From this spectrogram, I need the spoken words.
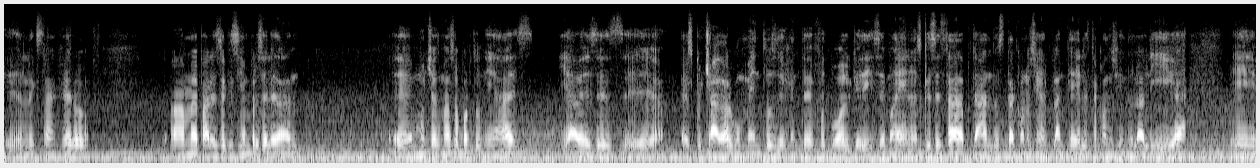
El extranjero ah, me parece que siempre se le dan eh, muchas más oportunidades y a veces eh, he escuchado argumentos de gente de fútbol que dice, bueno, es que se está adaptando, está conociendo el plantel, está conociendo la liga, eh,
